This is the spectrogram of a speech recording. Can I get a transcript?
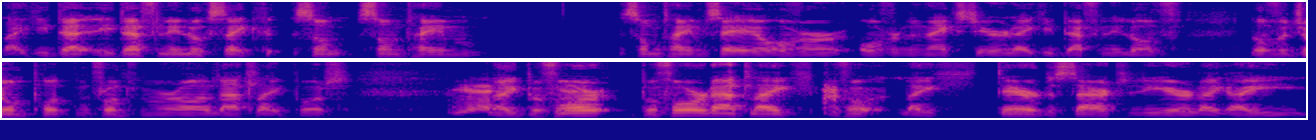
like he de- he definitely looks like some sometime sometime say over over the next year like he definitely love love a jump put in front of him or all that like but Yeah. like before before that like before like there at the start of the year like i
